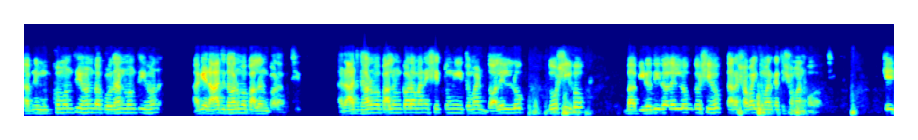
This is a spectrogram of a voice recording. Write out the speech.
আপনি মুখ্যমন্ত্রী হন বা প্রধানমন্ত্রী হন, আগে রাজধর্ম পালন করা উচিত। রাজধর্ম পালন করা মানে সে তুমি তোমার দলের লোক দোষী হোক বা বিরোধী দলের লোক দোষী হোক, তারা সবাই তোমার কাছে সমান হওয়া উচিত। সে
